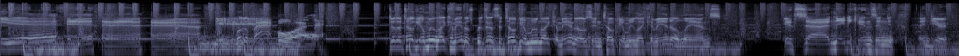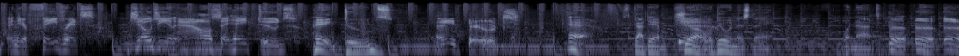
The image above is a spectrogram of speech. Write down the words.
yeah. Welcome back Boy. to the Tokyo Moonlight Commandos presents the Tokyo Moonlight Commandos in Tokyo Moonlight Commando lands. It's uh Nadykins and and your and your favorites, Joji and Al say hey dudes. Hey, dudes. Hey, dudes. Yeah. It's a goddamn show. Yeah. We're doing this thing. Whatnot. Uh, uh, uh.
